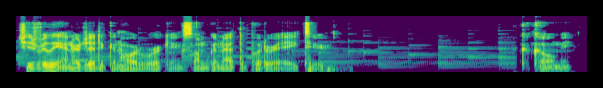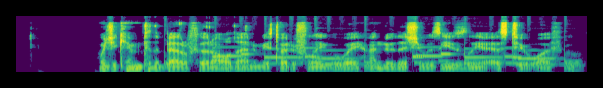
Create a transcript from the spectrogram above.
She's really energetic and hardworking, so I'm gonna have to put her at A tier. Kokomi. When she came into the battlefield and all the enemies started fleeing away, I knew that she was easily a S tier waifu.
